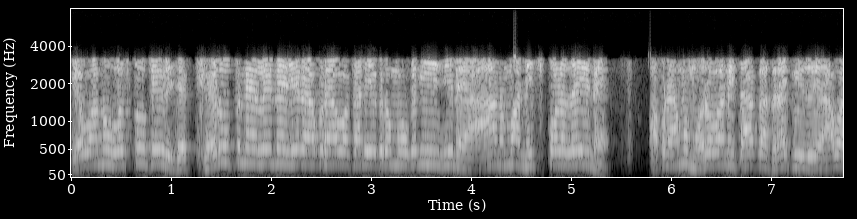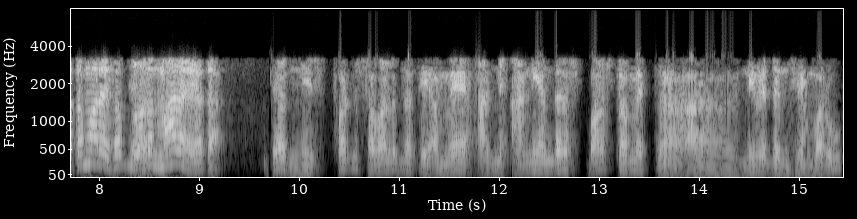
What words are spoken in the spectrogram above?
કહેવાનું વસ્તુ કેવી છે? ખેડૂતને લઈને જયારે આપણે આવા કાર્યક્રમો કરીએ છીએ ને આમાં નિષ્ફળ રહીને આપણે આમાં મરવાની તાકાત રાખવી જોઈએ. આવા તમારે શબ્દો મારે મારા હતા. નિષ્ફળ સવાલ જ નથી. અમે આની આની અંદર સ્પષ્ટ અમે નિવેદન છે અમારું.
